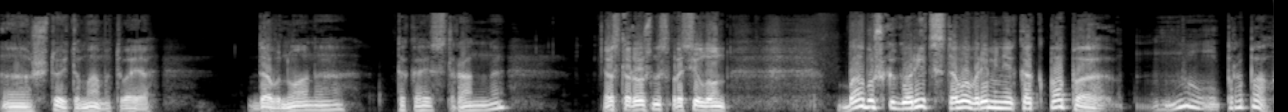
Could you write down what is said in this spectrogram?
А что это мама твоя? Давно она такая странная? Осторожно спросил он. Бабушка говорит, с того времени, как папа, ну, пропал.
